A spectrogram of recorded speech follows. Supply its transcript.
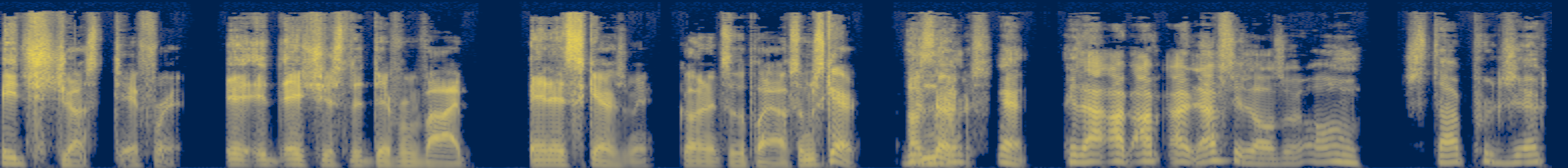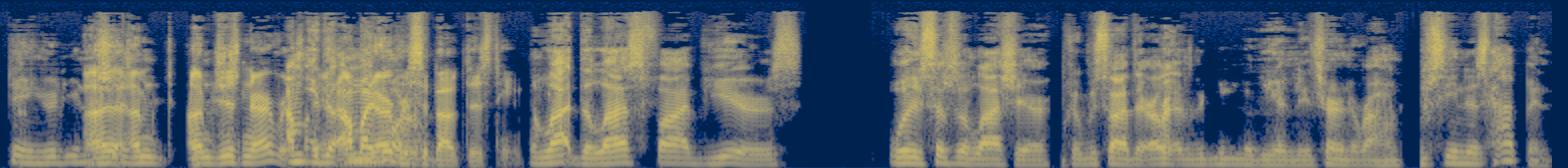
It's just different. It, it, it's just a different vibe. And it scares me going into the playoffs. I'm scared. I'm nervous. Yeah, because I, I, I, I've seen it also. Oh, stop projecting. You're, you're I, I'm I'm just nervous. I'm I'm, I'm nervous look, about this team. the, la- the last five years, well, except for last year, because we saw it the early, at the beginning of the year, they turned around. We've seen this happen.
